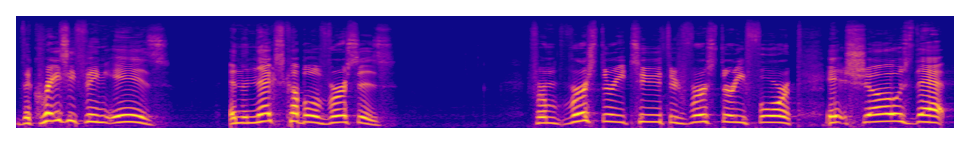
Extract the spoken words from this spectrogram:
The crazy thing is, in the next couple of verses, from verse 32 through verse 34, it shows that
